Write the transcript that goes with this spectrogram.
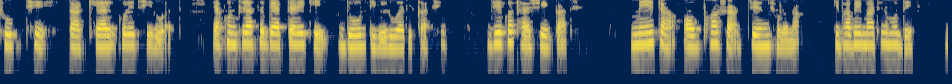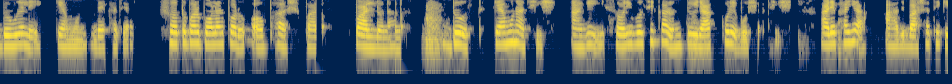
ঢুকছে তা খেয়াল করেছে রুয়াদ। এখন ক্লাসে ব্যাগটা রেখে দৌড় দিবে রুয়াদের কাছে। যে কথা সে কাজ। মেয়েটা অভ্যাস আর চেঞ্জ হলো না। এভাবেই মাঠের মধ্যে দৌড়ালে কেমন দেখা যায়। শতবার বলার পরও অভ্যাস পারল না। দোস্ত, কেমন আছিস? আগেই সরি বলছি কারণ তুই রাগ করে বসে আছিস। আরে ভাইয়া, আজ বাসা থেকে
